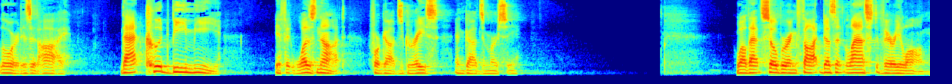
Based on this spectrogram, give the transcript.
Lord, is it I? That could be me if it was not for God's grace and God's mercy. Well, that sobering thought doesn't last very long.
